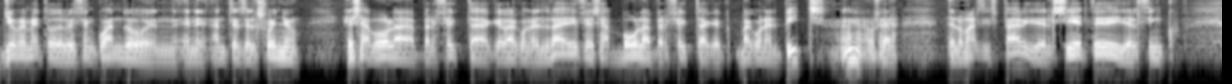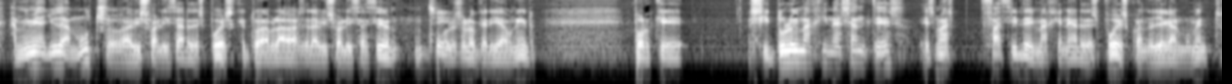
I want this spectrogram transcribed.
Yo me meto de vez en cuando, en, antes del sueño, esa bola perfecta que va con el drive, esa bola perfecta que va con el pitch, ¿eh? o sea, de lo más dispar y del 7 y del 5. A mí me ayuda mucho a visualizar después, que tú hablabas de la visualización, por eso lo quería unir, porque si tú lo imaginas antes, es más fácil de imaginar después, cuando llega el momento.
